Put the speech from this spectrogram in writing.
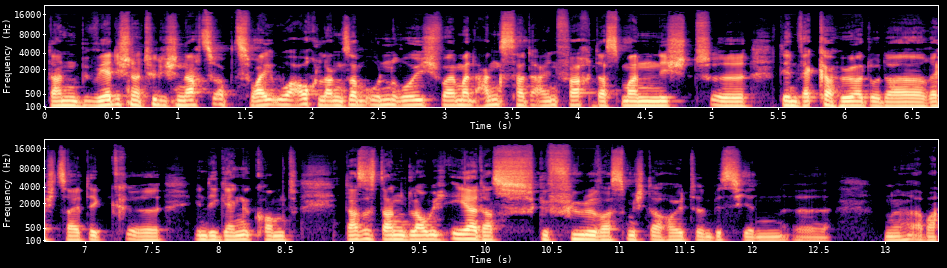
dann werde ich natürlich nachts ab 2 Uhr auch langsam unruhig, weil man Angst hat einfach, dass man nicht äh, den Wecker hört oder rechtzeitig äh, in die Gänge kommt. Das ist dann, glaube ich, eher das Gefühl, was mich da heute ein bisschen äh, Ne, aber,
